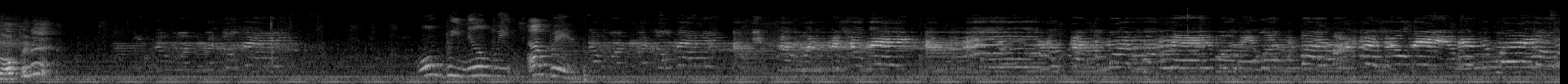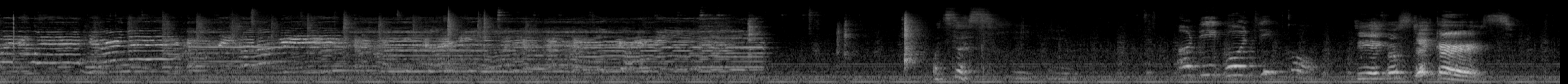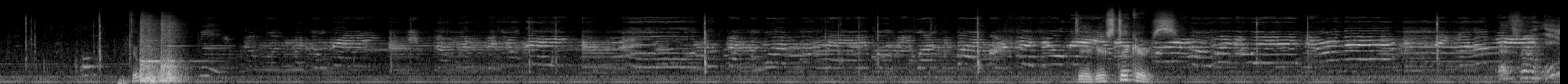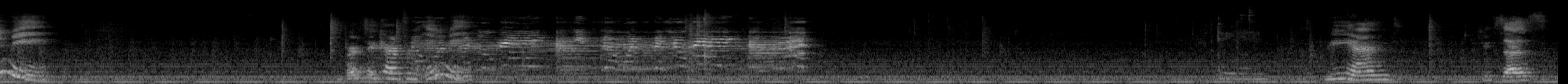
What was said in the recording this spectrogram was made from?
you open it? Open, open, open. What's this? Diego stickers. Oop. Digger stickers. That's from Amy. Birthday card from Amy. The end. She says.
